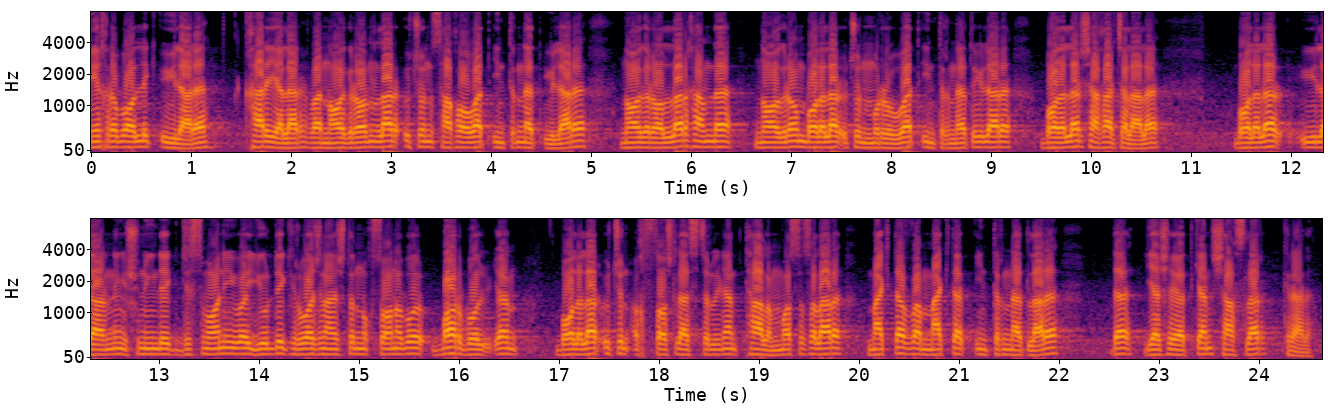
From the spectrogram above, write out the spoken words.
mehribonlik uylari qariyalar va nogironlar uchun saxovat internet uylari nogironlar hamda nogiron bolalar uchun muruvvat internet uylari bolalar shaharchalari bolalar uylarining shuningdek jismoniy va yuridik rivojlanishda nuqsoni bor bo'lgan bolalar uchun ixtisoslashtirilgan ta'lim muassasalari maktab va maktab internatlarida yashayotgan shaxslar kiradi.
